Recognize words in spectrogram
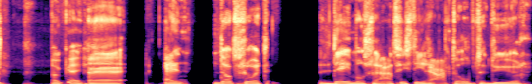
Oké. Eh, en dat soort demonstraties die raakten op de duur.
